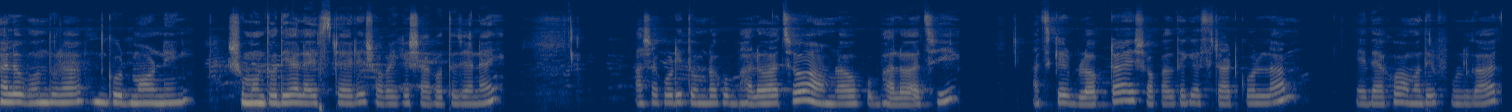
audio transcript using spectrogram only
হ্যালো বন্ধুরা, গুড মর্নিং। সুমন্ত দিয়া লাইফস্টাইলে সবাইকে স্বাগত জানাই। আশা করি তোমরা খুব ভালো আছো, আমরাও খুব ভালো আছি। আজকের ব্লগটা এই সকাল থেকে স্টার্ট করলাম। এই দেখো আমাদের ফুল গাছ,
